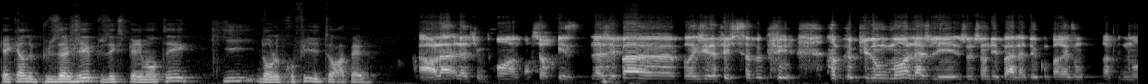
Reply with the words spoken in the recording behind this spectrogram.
quelqu'un de plus âgé, plus expérimenté, qui, dans le profil, il te rappelle? Alors là, là, tu me prends par surprise. Là, j'ai pas. faudrait que j'y réfléchisse un peu plus, un peu plus longuement. Là, je j'en ai pas là de comparaison rapidement.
